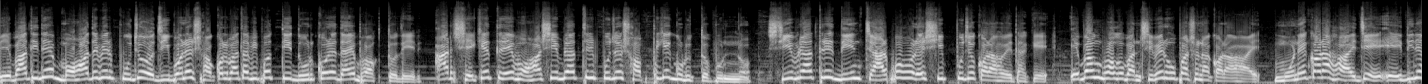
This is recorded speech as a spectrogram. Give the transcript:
দেবাদিদেব মহাদেবের পুজো জীবনের সকল বাধা বিপত্তি দূর করে দেয় ভক্তদের। আর সেক্ষেত্রে মহাশিবরাত্রির পুজো সব থেকে গুরুত্বপূর্ণ। শিবরাত্রির দিন চার প্রহরে শিব পুজো করা হয়ে থাকে এবং ভগবান শিবের উপাসনা করা হয়। মনে করা হয় যে, এই দিনে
